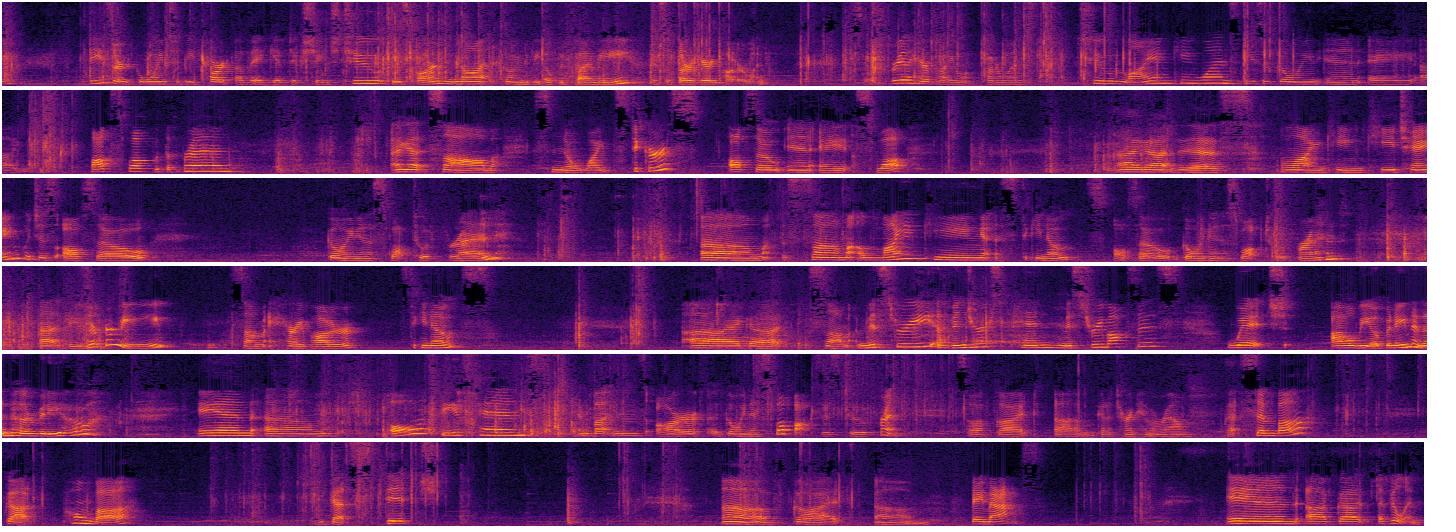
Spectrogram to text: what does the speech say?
These are going to be part of a gift exchange too. These are not going to be opened by me. There's a third Harry Potter one. So three of the Harry Potter ones, two Lion King ones. These are going in a uh, box swap with a friend. I got some Snow White stickers, also in a swap. I got this Lion King keychain, which is also going in a swap to a friend. Um, some Lion King sticky notes, also going in a swap to a friend. Uh, these are for me. Some Harry Potter sticky notes. I got some Mystery Avengers pen mystery boxes, which I will be opening in another video. And um, all of these pins and buttons are going in swap boxes to a friend. So I've got, um, got to turn him around. I've got Simba, got Pumbaa, we've got Stitch, I've got um, Baymax, and I've got a villain.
